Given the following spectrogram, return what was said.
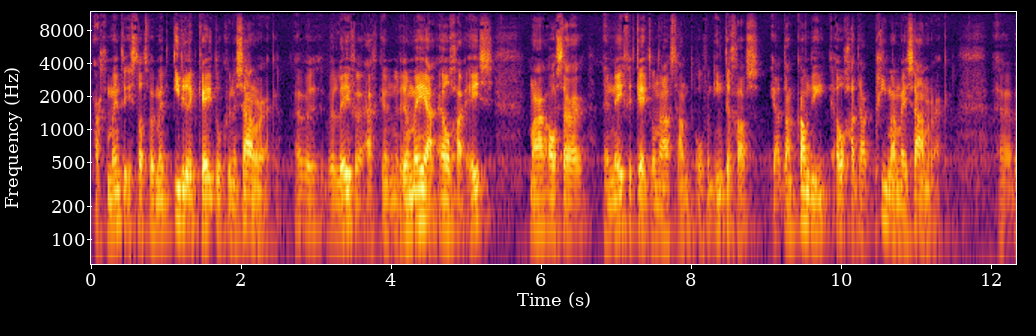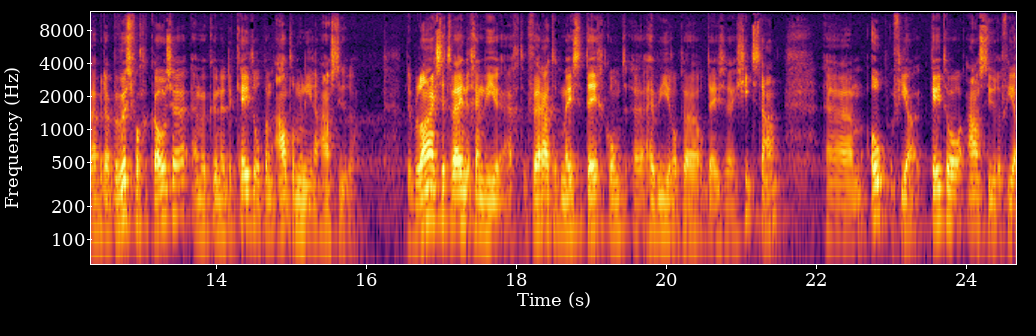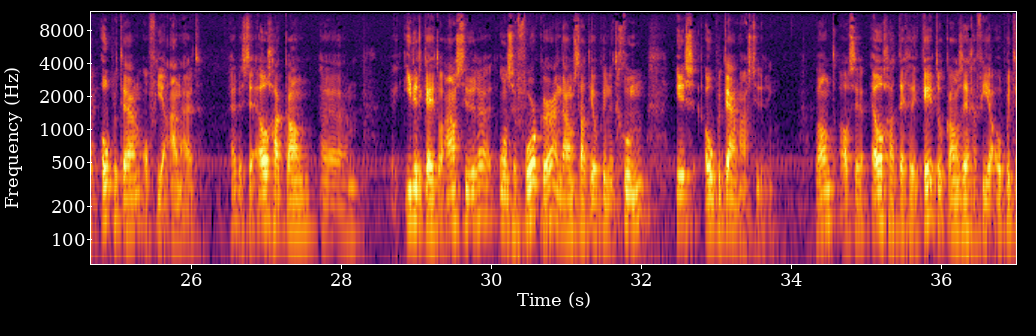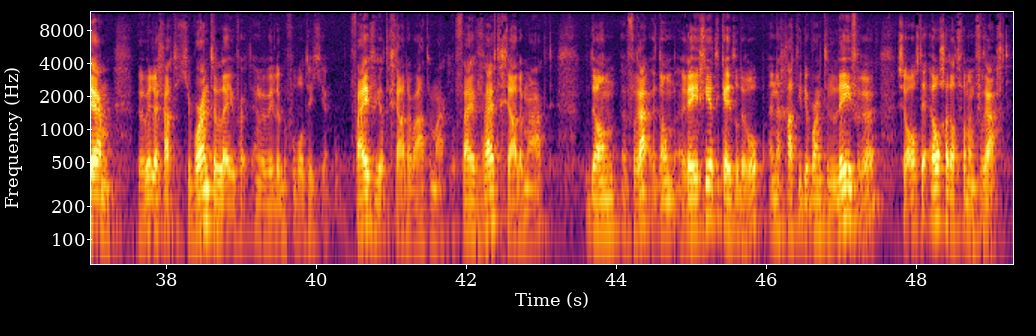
argumenten is dat we met iedere ketel kunnen samenwerken. we, we, leveren eigenlijk een Remea Elga Ace, maar als daar een Nefit ketel naast hangt of een Intergas, ja, dan kan die Elga daar prima mee samenwerken. Uh, we hebben daar bewust voor gekozen en we kunnen de ketel op een aantal manieren aansturen. De belangrijkste twee, en degene die je echt veruit het meeste tegenkomt, uh, hebben we hier op, de, op deze sheet staan. Um, open, via ketel aansturen via open term of via aan-uit. dus de Elga kan um, iedere ketel aansturen. Onze voorkeur, en daarom staat hij ook in het groen, is open term aansturing. Want als de Elga tegen de ketel kan zeggen via open term, we willen graag dat je warmte levert en we willen bijvoorbeeld dat je 45 graden water maakt of 55 graden maakt, dan, dan reageert de ketel erop en dan gaat hij de warmte leveren zoals de Elga dat van hem vraagt.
